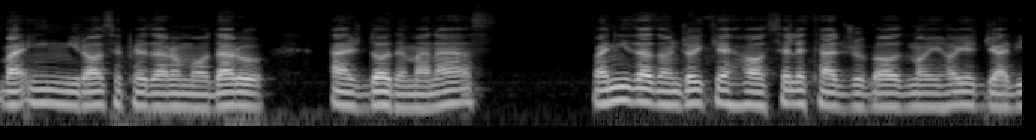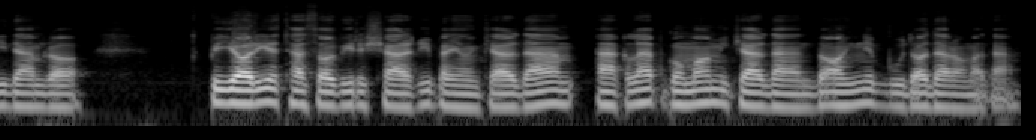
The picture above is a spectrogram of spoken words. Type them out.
و این میراث پدر و مادر و اجداد من است و نیز از آنجایی که حاصل تجربه آزمایی های جدیدم را به یاری تصاویر شرقی بیان کردم اغلب گمان می کردند به آین بودا در آمدم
